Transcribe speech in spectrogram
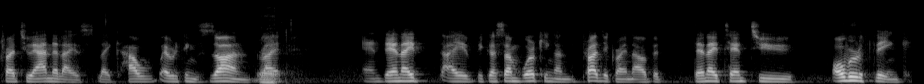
try to analyze like how everything's done, right? Right. And then I I because I'm working on the project right now, but then I tend to overthink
